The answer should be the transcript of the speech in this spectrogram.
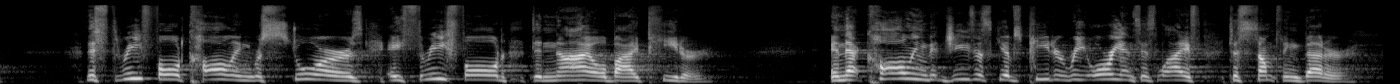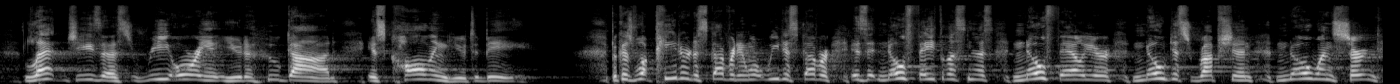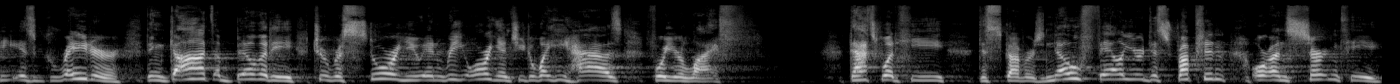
This threefold calling restores a threefold denial by Peter. And that calling that Jesus gives Peter reorients his life to something better. Let Jesus reorient you to who God is calling you to be. Because what Peter discovered and what we discover is that no faithlessness, no failure, no disruption, no uncertainty is greater than God's ability to restore you and reorient you to what He has for your life. That's what he discovers. No failure, disruption, or uncertainty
